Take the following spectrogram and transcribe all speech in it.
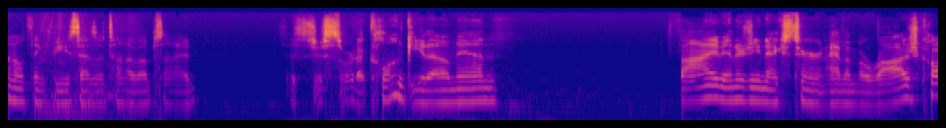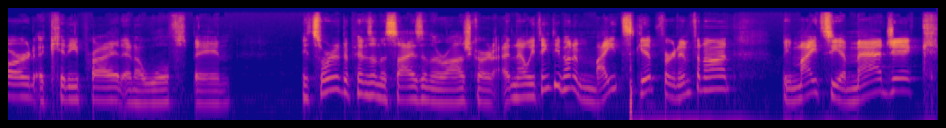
I don't think beast has a ton of upside. It's just sort of clunky though, man. Five energy next turn. I have a Mirage card, a Kitty Pryde, and a Wolfsbane. It sort of depends on the size and the Raj card. Now we think the opponent might skip for an Infinite. We might see a Magic.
